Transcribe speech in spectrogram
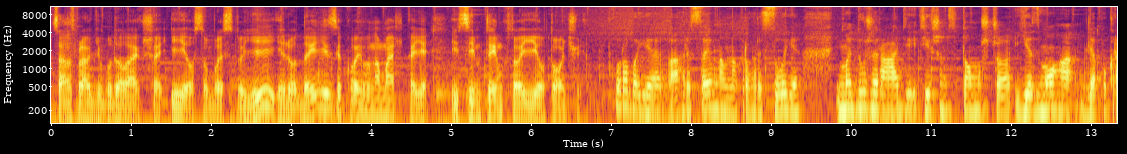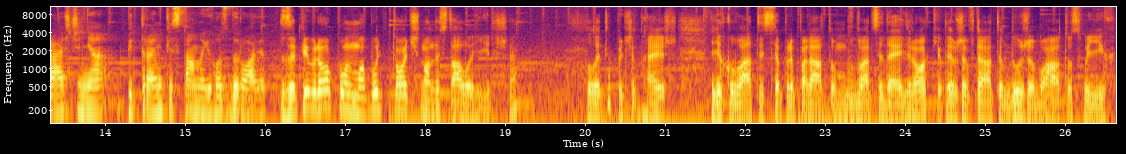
це насправді буде легше і особисто їй, і родині, з якою вона мешкає, і всім тим, хто її оточує. Хвороба є агресивна, вона прогресує. І ми дуже раді і тішимося тому, що є змога для покращення підтримки стану його здоров'я. За півроку, мабуть, точно не стало гірше. Коли ти починаєш лікуватися препаратом в 29 років, ти вже втратив дуже багато своїх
